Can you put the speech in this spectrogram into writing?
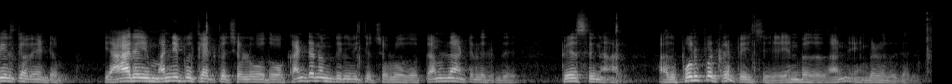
தீர்க்க வேண்டும். யாரையும் மன்னிப்பு கேட்க சொல்வதோ கண்டனம் தெரிவிக்க சொல்வதோ தமிழ்நாட்டிலிருந்து பேசினால் அது பொறுப்பற்ற பேச்சு என்பதுதான் எங்களது கருத்து.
